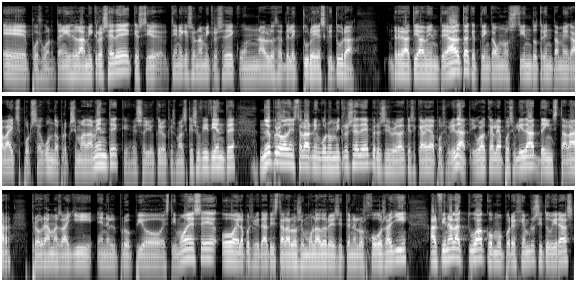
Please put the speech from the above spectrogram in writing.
eh, pues bueno, tenéis la micro SD, que tiene que ser una micro SD con una velocidad de lectura y escritura relativamente alta, que tenga unos 130 megabytes por segundo aproximadamente, que eso yo creo que es más que suficiente. No he probado instalar ninguno micro SD, pero sí es verdad que se que la posibilidad. Igual que hay la posibilidad de instalar programas allí en el propio SteamOS o hay la posibilidad de instalar los emuladores y tener los juegos allí. Al final actúa como, por ejemplo, si tuvieras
